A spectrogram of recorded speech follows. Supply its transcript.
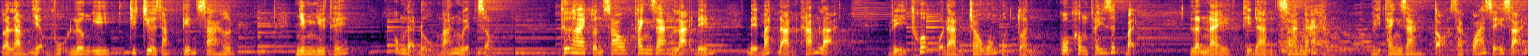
và làm nhiệm vụ lương y Chứ chưa dám tiến xa hơn. Nhưng như thế Cũng là đủ mãn nguyện rồi. Thứ hai tuần sau, Thanh Giang lại đến Để bắt đàn khám lại. Vì thuốc của đàn cho uống một tuần, Cô không thấy dứt bệnh. Lần này thì đàn xa ngã hẳn, Vì Thanh Giang tỏ ra quá dễ dãi.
